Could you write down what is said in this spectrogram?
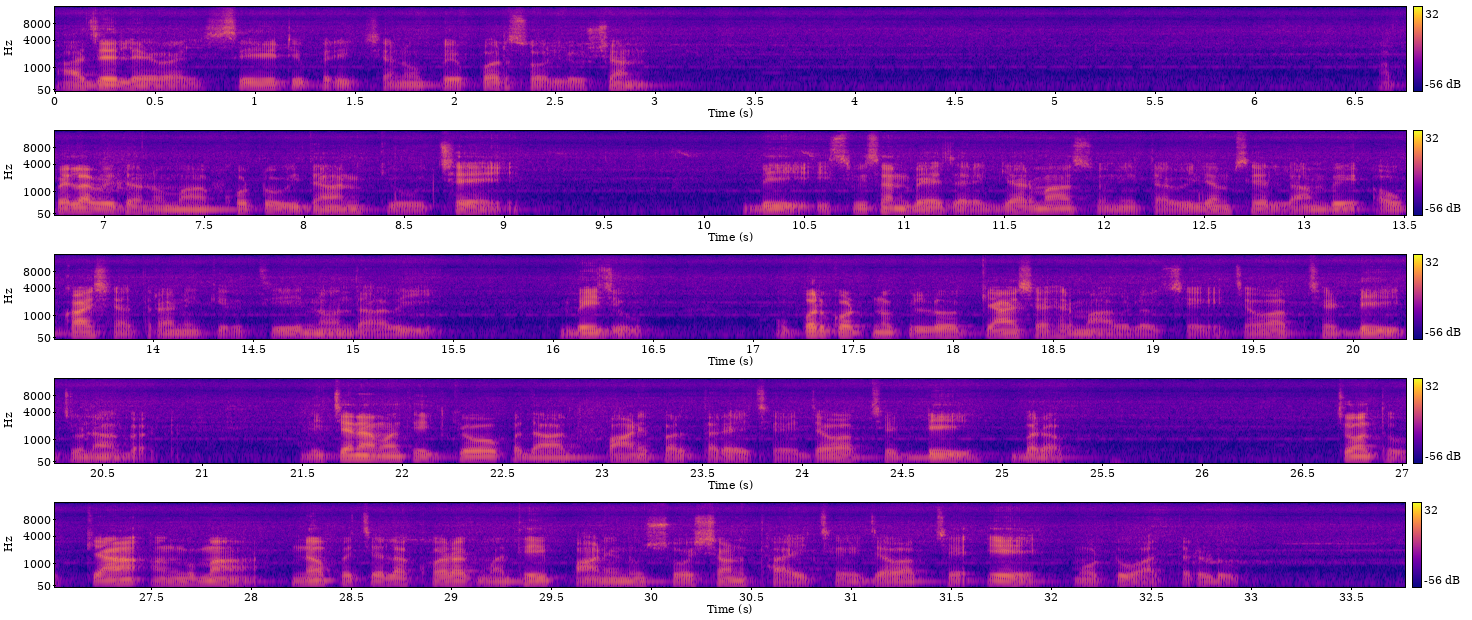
આજે લેવાયેલ સીઈટી પરીક્ષાનું પેપર સોલ્યુશન આપેલા વિધાનોમાં ખોટું વિધાન કયું છે? બી ઈસવીસન બે હજાર અગિયારમાં સુનીતા વિલિયમ્સે લાંબી અવકાશ યાત્રાની કીર્તિ નોંધાવી. બીજું, ઉપરકોટનો કિલ્લો ક્યાં શહેરમાં આવેલો છે? જવાબ છે ડી જુનાગઢ. નીચેનામાંથી કયો પદાર્થ પાણી પર તરે છે? જવાબ છે ડી બરફ. ચોથું, કયા અંગમાં ન પચેલા ખોરાકમાંથી પાણીનું શોષણ થાય છે? જવાબ છે એ મોટું આંતરડું.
